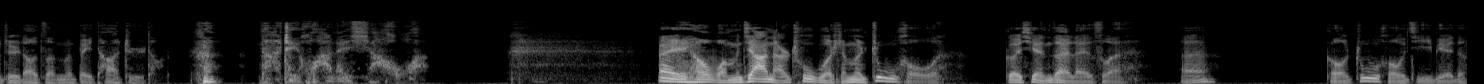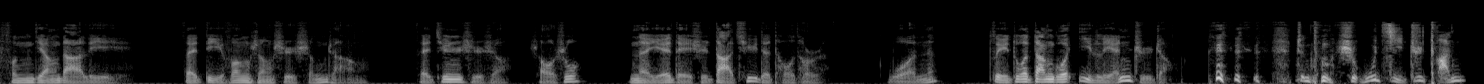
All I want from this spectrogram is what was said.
知道怎么被他知道了，哼，拿这话来吓唬我。哎呀，我们家哪出过什么诸侯啊？搁现在来算，啊，够诸侯级别的封疆大吏，在地方上是省长，在军事上少说那也得是大区的头头啊。我呢，最多当过一连之长，呵呵，真他妈是无稽之谈。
